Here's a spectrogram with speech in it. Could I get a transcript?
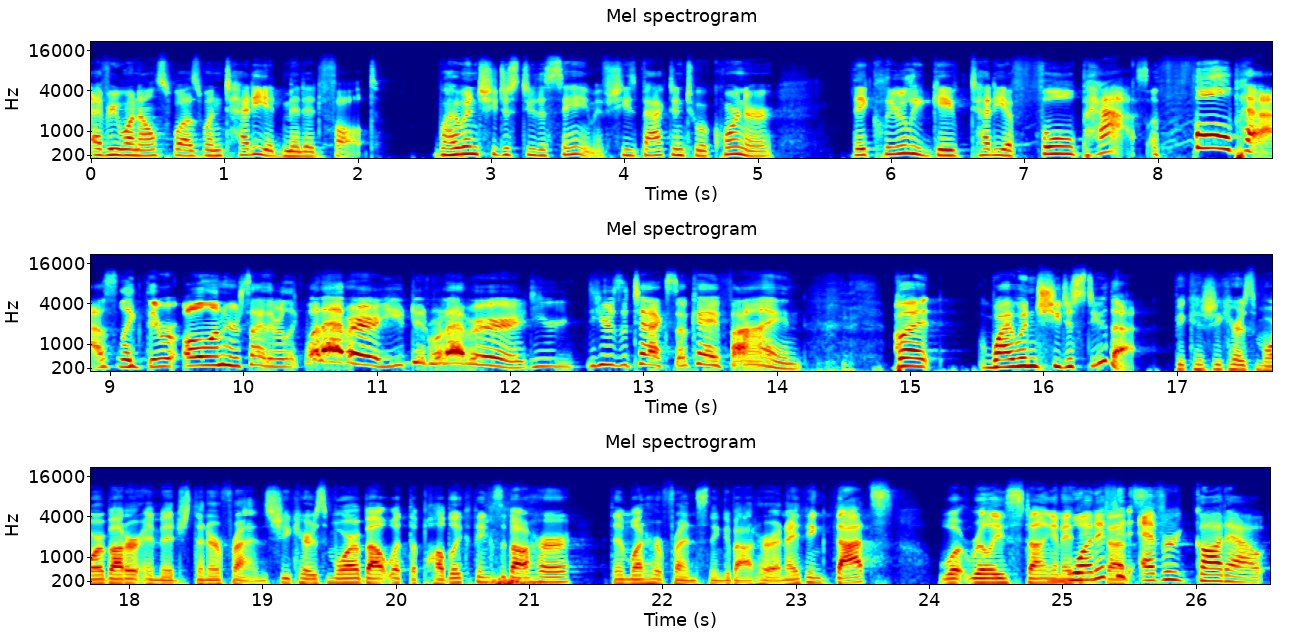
everyone else was when Teddy admitted fault. Why wouldn't she just do the same? If she's backed into a corner, they clearly gave Teddy a full pass, a full pass. Like they were all on her side. They were like, whatever, you did whatever. Here, here's a text. Okay, fine. But why wouldn't she just do that? because she cares more about her image than her friends. She cares more about what the public thinks about her than what her friends think about her. And I think that's what really stung. And I what if it ever got out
